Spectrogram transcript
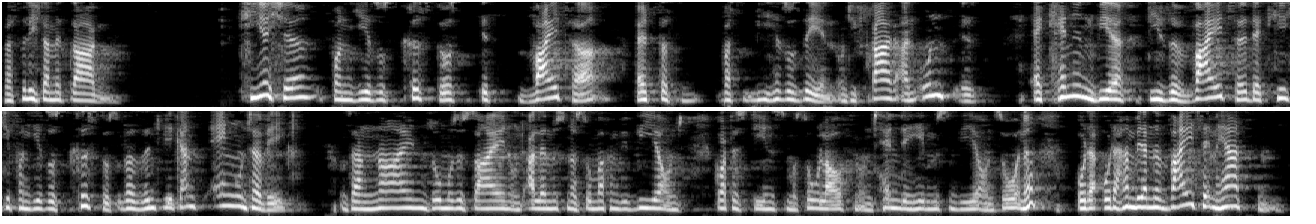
Was will ich damit sagen? Kirche von Jesus Christus ist weiter als das, was wir hier so sehen. Und die Frage an uns ist, erkennen wir diese Weite der Kirche von Jesus Christus oder sind wir ganz eng unterwegs? und sagen, nein, so muss es sein und alle müssen das so machen wie wir und Gottesdienst muss so laufen und Hände heben müssen wir und so, ne? Oder, oder haben wir dann eine Weite im Herzen?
